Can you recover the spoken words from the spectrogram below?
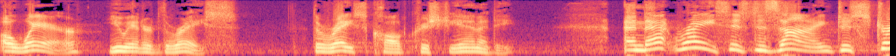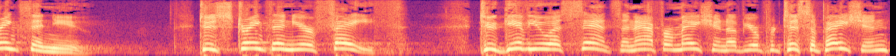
aware, you entered the race. The race called Christianity. And that race is designed to strengthen you, to strengthen your faith, to give you a sense, an affirmation of your participation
